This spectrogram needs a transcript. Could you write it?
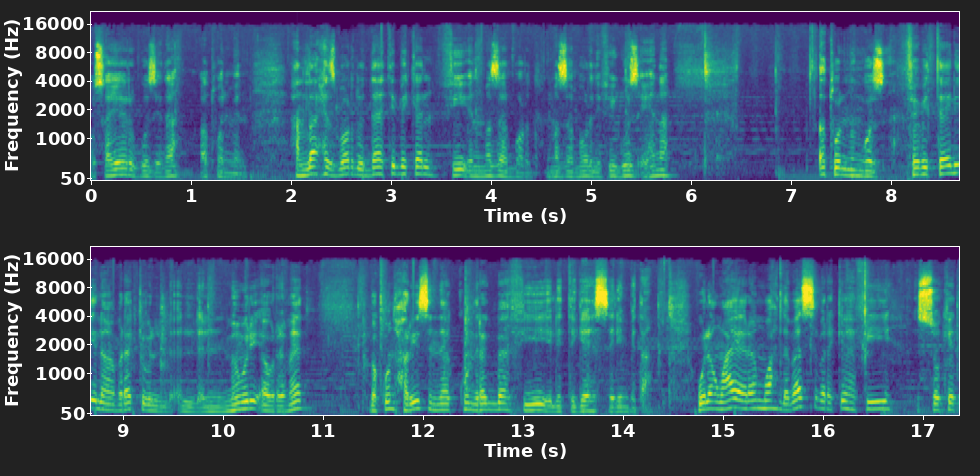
قصير الجزء ده أطول منه. هنلاحظ برضو ده typical في ال motherboard ال motherboard فيه جزء هنا أطول من جزء. فبالتالي لما بركب ال- ال- ال memory أو الرامات بكون حريص انها تكون راكبة في الاتجاه السليم بتاعها. ولو معايا RAM واحدة بس بركبها في ال socket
